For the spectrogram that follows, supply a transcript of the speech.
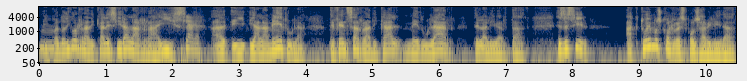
Y cuando digo radical es ir a la raíz Claro. a- y, y a la médula, defensa radical, medular de la libertad. Es decir, actuemos con responsabilidad,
